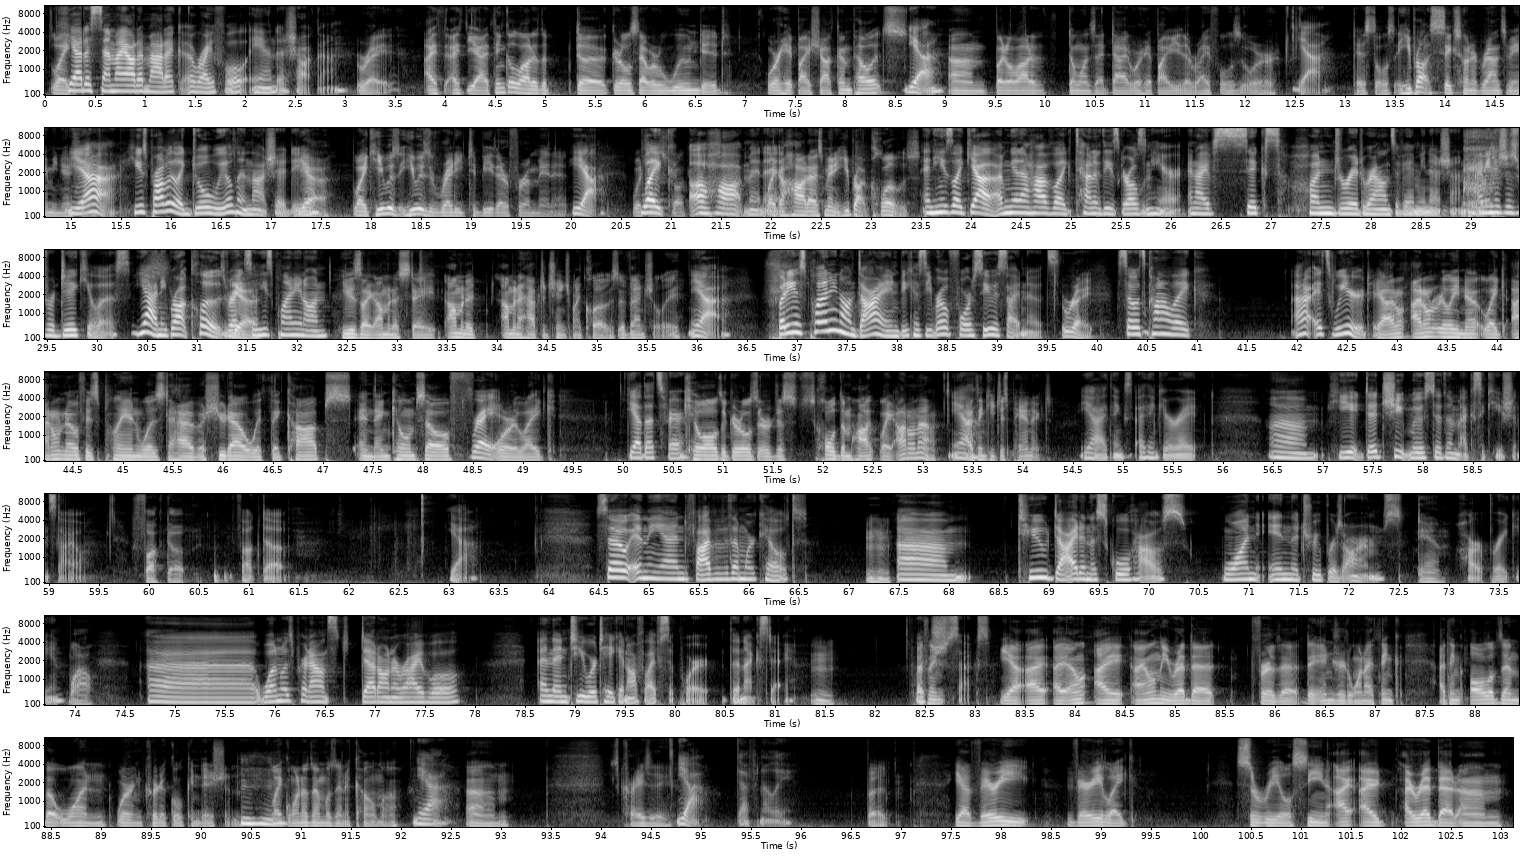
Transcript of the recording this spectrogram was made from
like he had a semi automatic, a rifle, and a shotgun. right I, I yeah i think a lot of the the girls that were wounded were hit by shotgun pellets Yeah. um but a lot of the ones that died were hit by either rifles or Yeah. pistols he brought 600 rounds of ammunition Yeah. He was probably like dual wielding that shit, dude. yeah like he was he was ready to be there for a minute Yeah. which like a hot insane. minute. like a hot ass minute he brought clothes And he's like, Yeah, I'm going to have like 10 of these girls in here, and I have 600 rounds of ammunition. I mean, it's just ridiculous. Yeah, and he brought clothes, right? Yeah. So he's planning on, he was like i'm gonna stay i'm gonna i'm gonna have to change my clothes eventually yeah. But he was planning on dying because he wrote four suicide notes. right So it's kind of like, I, it's weird. Yeah, I don't I don't really know like I don't know if his plan was to have a shootout with the cops and then kill himself Right. or like Yeah, that's fair. kill all the girls or just hold them hot like I don't know. Yeah. I think he just panicked. Yeah, I think I think you're right. Um, he did shoot most of them execution style. Fucked up. Fucked up. Yeah. So in the end, five of them were killed. Mhm. Um, two died in the schoolhouse. One in the trooper's arms. Damn. Heartbreaking. Wow. Uh, one was pronounced dead on arrival, and then two were taken off life support the next day, Mm. I which think sucks. yeah, I I I I only read that for the the injured one. I think I think all of them but one were in critical condition. Mm-hmm. Like one of them was in a coma. Yeah, Um it's crazy. yeah, definitely. but yeah very very like surreal scene i i i read that um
